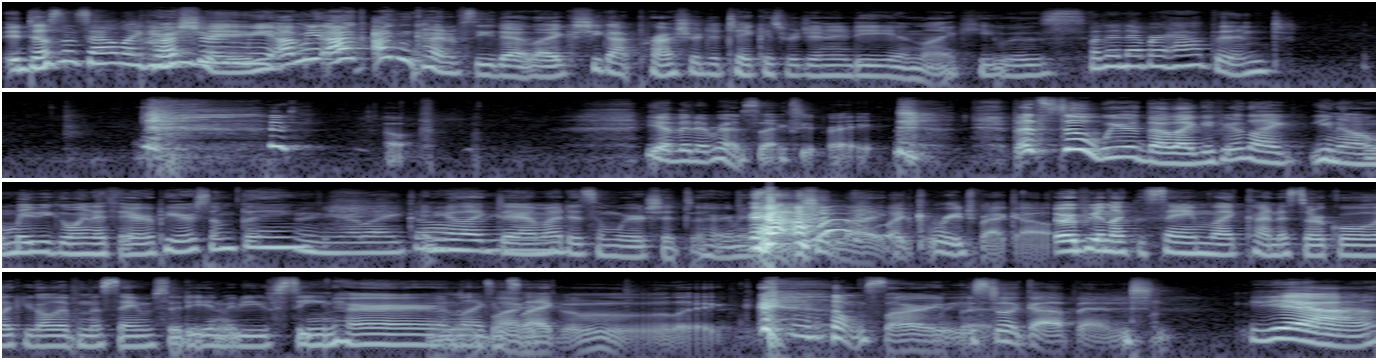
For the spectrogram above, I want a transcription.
It doesn't sound like pressuring anything, me. I mean, I, I can kind of see that. Like she got pressured to take his virginity and like he was but it never happened. oh. Yeah, they never had sex, you're right. That's still weird though. Like if you're like, you know, maybe going to therapy or something And you're like, and you're oh, like, damn, yeah. I did some weird shit to her. Maybe I should like, like reach back out. or if you're in like the same like kind of circle, like you all live in the same city and maybe you've seen her and, And like it's it's like- like, ooh, like I'm sorry. We but- still up and yeah,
